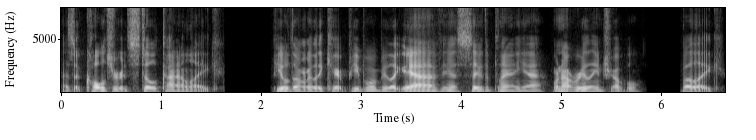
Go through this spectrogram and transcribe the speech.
as a culture it's still kind of like people don't really care people would be like yeah yeah save the planet yeah we're not really in trouble but like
